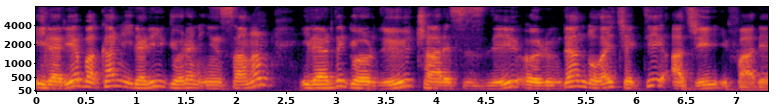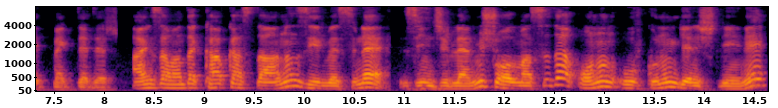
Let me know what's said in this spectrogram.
ileriye bakan, ileriyi gören insanın ileride gördüğü çaresizliği, ölümden dolayı çektiği acıyı ifade etmektedir. Aynı zamanda Kafkas Dağı'nın zirvesine zincirlenmiş olması da onun ufkunun genişliğini,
